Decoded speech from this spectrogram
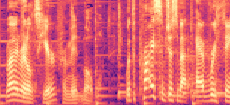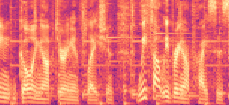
Ryan Reynolds here from Mint Mobile. With the price of just about everything going up during inflation, we thought we'd bring our prices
